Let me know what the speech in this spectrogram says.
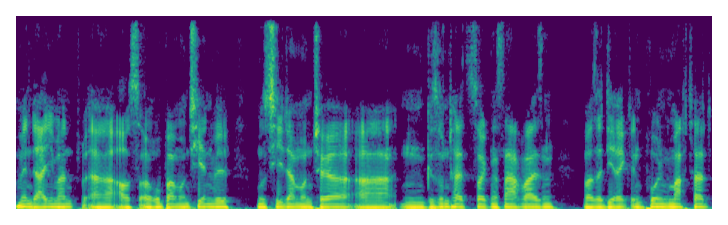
Wenn da jemand äh, aus Europa montieren will, muss jeder Monteur äh, ein Gesundheitszeugnis nachweisen, was er direkt in Polen gemacht hat.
